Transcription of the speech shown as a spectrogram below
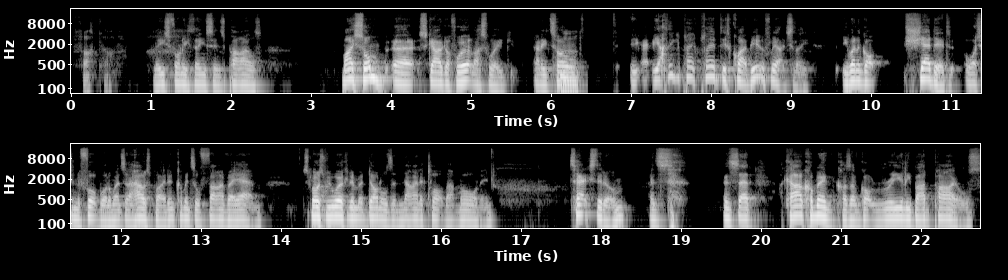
Fuck off. Least funny thing since Piles. My son uh, scouted off work last week, and he told. He, he- I think he played, played this quite beautifully. Actually, he went and got shedded watching the football and went to a house party. Didn't come until five a.m. Supposed to be working at McDonald's at nine o'clock that morning. Texted him and and said, "I can't come in because I've got really bad piles,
